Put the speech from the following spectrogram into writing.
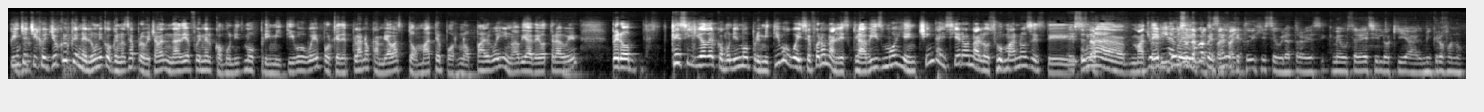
Pinche chicos, yo creo que en el único que no se aprovechaba en nadie fue en el comunismo primitivo, güey, porque de plano cambiabas tomate por nopal, güey, y no había de otra, güey. Pero, ¿qué siguió del comunismo primitivo, güey? Se fueron al esclavismo y en chinga hicieron a los humanos, este, Esa una materia, yo, yo a pensar lo que tú dijiste, güey, la otra vez, que me gustaría decirlo aquí al micrófono,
